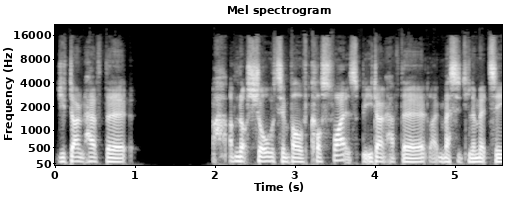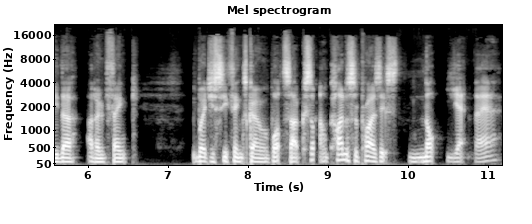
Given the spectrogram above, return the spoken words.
you don't have the, I'm not sure what's involved cost wise, but you don't have the like message limits either. I don't think. Where do you see things going with WhatsApp? Because I'm kind of surprised it's not yet there.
